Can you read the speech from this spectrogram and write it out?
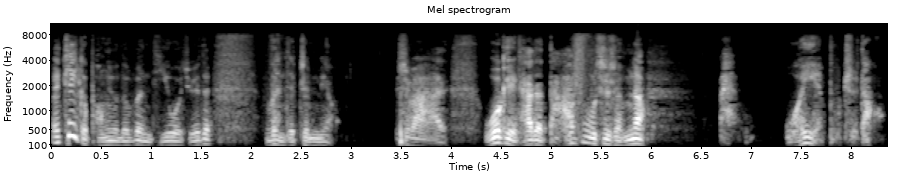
哎，这个朋友的问题，我觉得问的真妙，是吧？我给他的答复是什么呢？哎，我也不知道，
